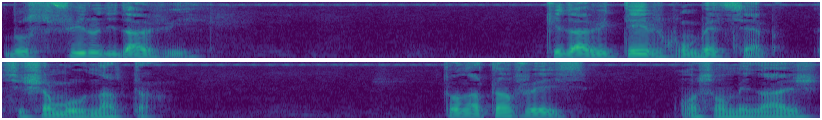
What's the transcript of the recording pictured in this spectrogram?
dos filhos de Davi, que Davi teve com Betseba, se chamou Natan. Então Natan fez uma homenagem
